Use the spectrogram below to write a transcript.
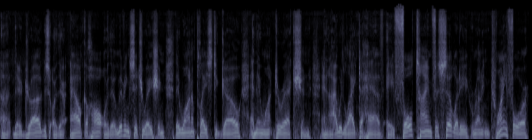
uh, their drugs or their alcohol or their living situation. They want a place to go and they want direction. And I would like to have a full time facility running 24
